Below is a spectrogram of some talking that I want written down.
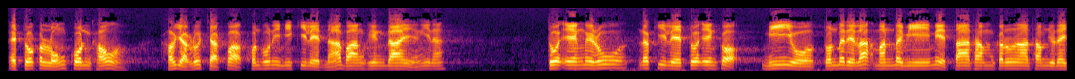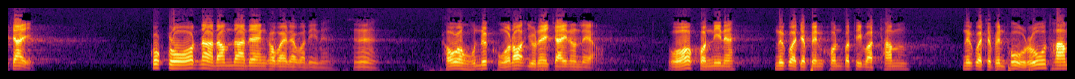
ไอ้ตัวก็หลงกลเขาเขาอยากรู้จักว่าคนพวกนี้มีกิเลสหนาบางเพียงใดอย่างนี้นะ ตัวเองไม่รู้แล้วกิเลสตัวเองก็ มีอยู่ตนไม่ได้ละ มันไม่มีเมตตาธรรมกรุณาธรรมอยู่ในใจ ก็โกรธหน้าดำหน้าแดงเข้าไปแล้ววันนี้นะเขาก็หุนึกหัวเราะอยู่ในใจนั่นแล้วโอ้คนนี้นะนึกว่าจะเป็นคนปฏิบัติธรรมนึกว่าจะเป็นผู้รู้ธรรม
